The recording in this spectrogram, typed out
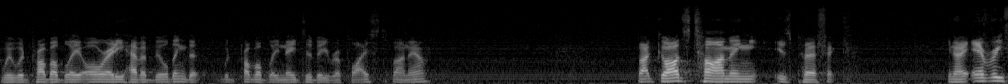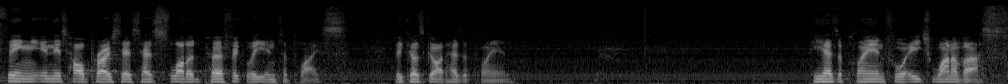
We would probably already have a building that would probably need to be replaced by now. But God's timing is perfect. You know, everything in this whole process has slotted perfectly into place because God has a plan. He has a plan for each one of us.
